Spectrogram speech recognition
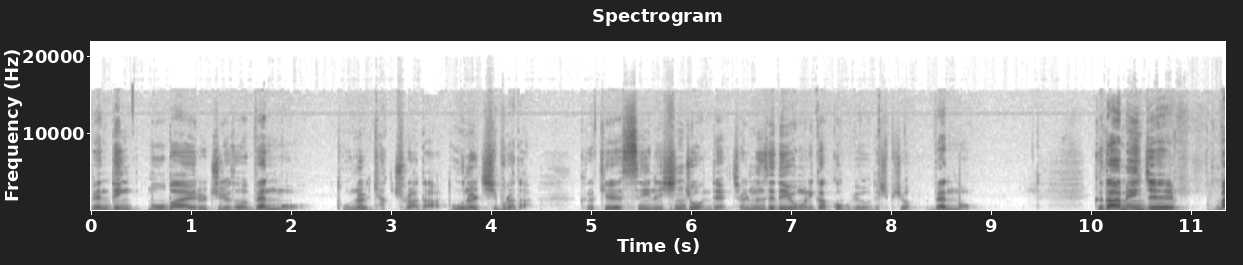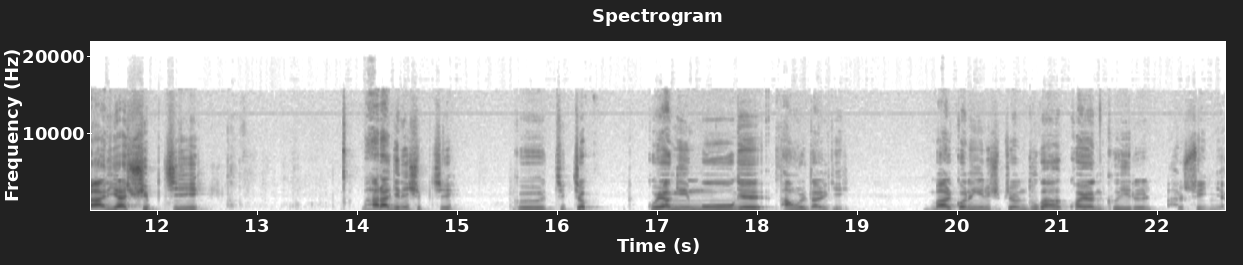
벤딩 모바일을 줄여서 벤모 돈을 객출하다, 돈을 지불하다 그렇게 쓰이는 신조어인데 젊은 세대 용어니까 꼭 외워두십시오. 벤모. 그 다음에 이제 말이야 쉽지. 말하기는 쉽지. 그 직접 고양이 목에 방울 달기. 말 꺼내기는 쉽지만 누가 과연 그 일을 할 수 있냐.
